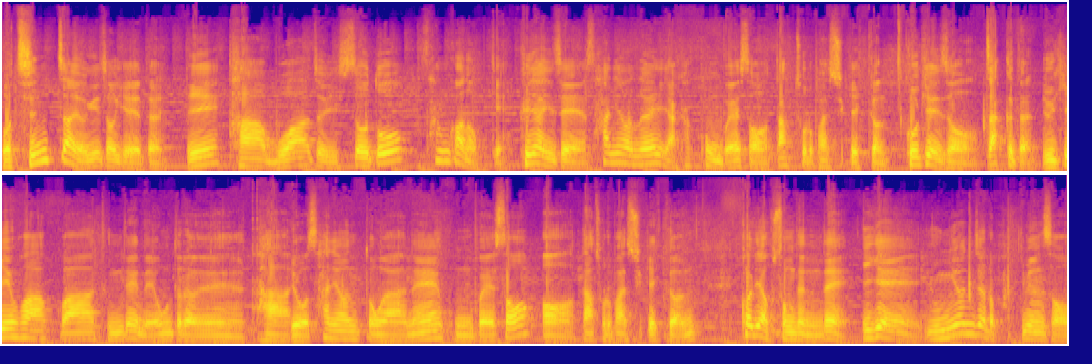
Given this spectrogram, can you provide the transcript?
뭐 진짜 여기저기 애들이 다 모아져 있어도 상관없게 그냥 이제 4년을 약학 공부해서 딱 졸업할 수 있게끔 해서 짰거든 유기화학과 등등 내용들을 다요 4년 동안에 공부해서 어, 딱 졸업할 수 있게끔 커리어 구성됐는데 이게 6년제로 바뀌면서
